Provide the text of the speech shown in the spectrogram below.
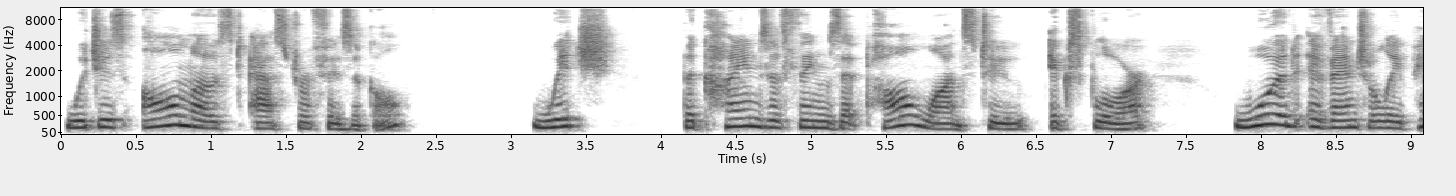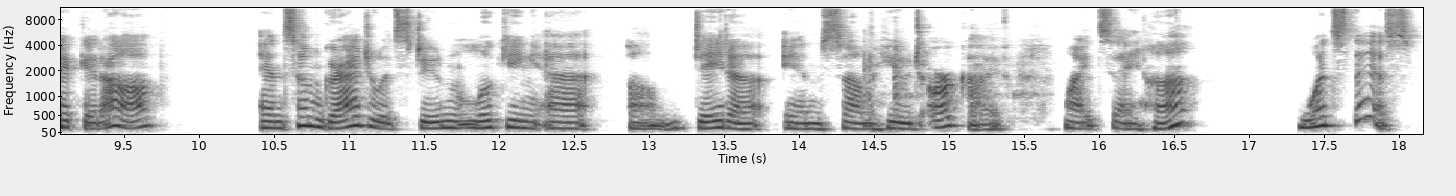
which is almost astrophysical, which the kinds of things that Paul wants to explore would eventually pick it up. And some graduate student looking at um, data in some huge archive might say, huh, what's this?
